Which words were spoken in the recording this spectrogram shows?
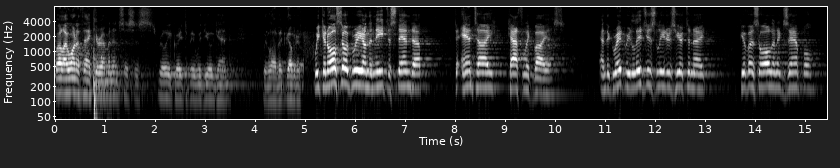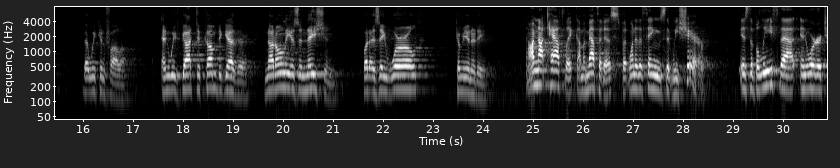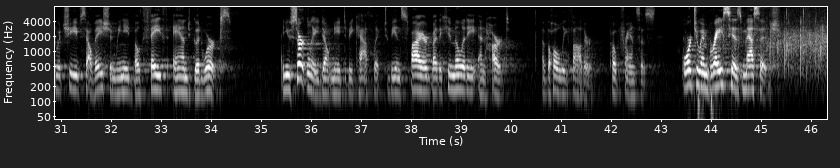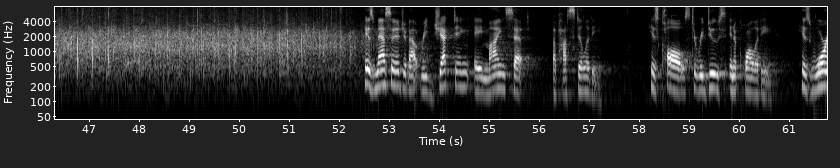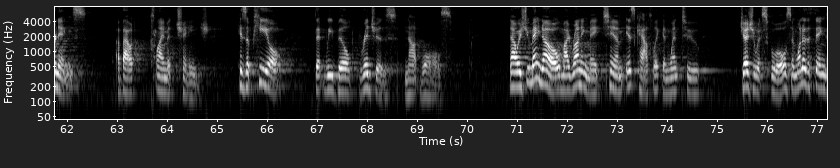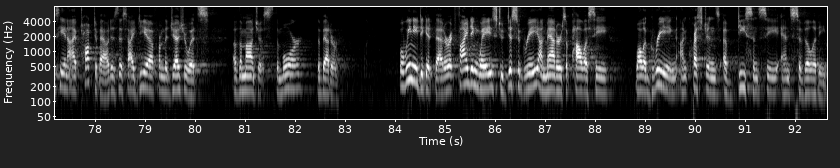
Well, I want to thank Your Eminence. This is really great to be with you again. We love it, Governor. We can also agree on the need to stand up to anti Catholic bias. And the great religious leaders here tonight give us all an example that we can follow. And we've got to come together, not only as a nation, but as a world community. Now, I'm not Catholic, I'm a Methodist, but one of the things that we share is the belief that in order to achieve salvation, we need both faith and good works. And you certainly don't need to be Catholic to be inspired by the humility and heart of the Holy Father, Pope Francis, or to embrace his message. His message about rejecting a mindset of hostility, his calls to reduce inequality, his warnings about climate change, his appeal that we build bridges, not walls. Now, as you may know, my running mate, Tim, is Catholic and went to Jesuit schools, and one of the things he and I have talked about is this idea from the Jesuits of the Magis, the more, the better. Well, we need to get better at finding ways to disagree on matters of policy while agreeing on questions of decency and civility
